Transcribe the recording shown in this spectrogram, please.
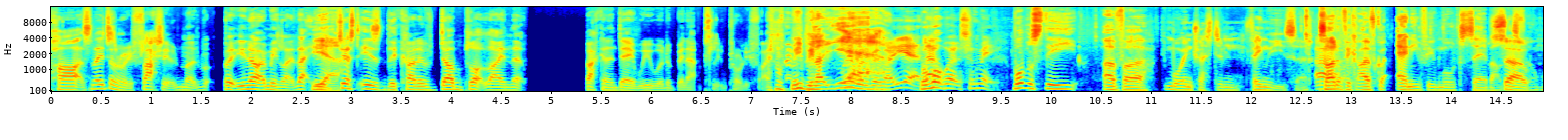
parts, and it doesn't really flash it much, but you know what I mean. Like that. Yeah. It just is the kind of dub plot line that back in the day, we would have been absolutely probably fine. We'd be like, yeah, we would have been like, yeah, well, that what, works for me. What was the other more interesting thing that you said? Because I don't oh. think I've got anything more to say about so, this film.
